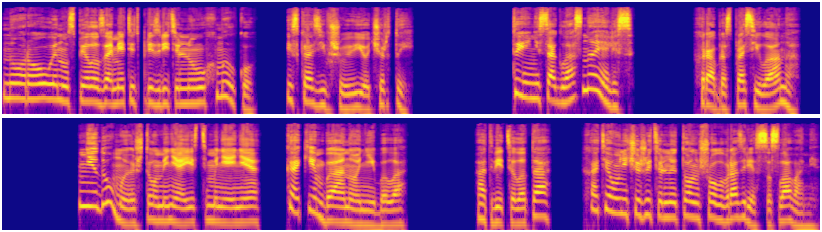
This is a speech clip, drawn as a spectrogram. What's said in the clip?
но Роуэн успела заметить презрительную ухмылку, исказившую ее черты. «Ты не согласна, Элис?» — храбро спросила она. «Не думаю, что у меня есть мнение, каким бы оно ни было», — ответила та, хотя уничижительный тон шел вразрез со словами.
